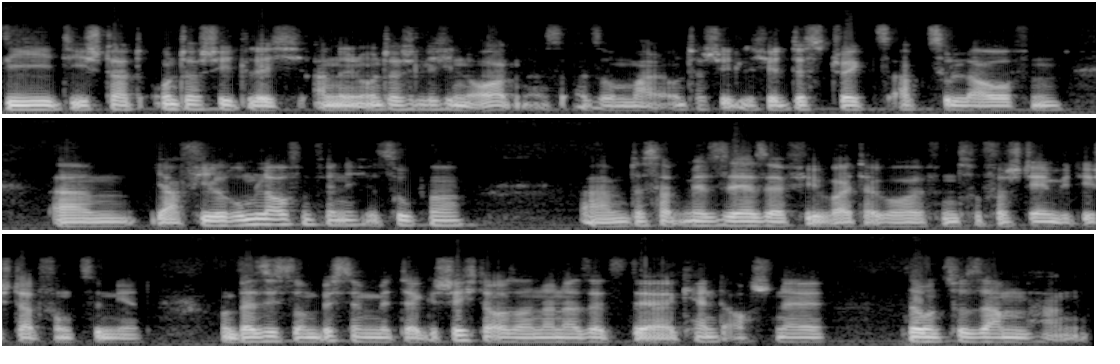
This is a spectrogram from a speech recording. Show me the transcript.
wie die Stadt unterschiedlich an den unterschiedlichen Orten ist. Also mal unterschiedliche Districts abzulaufen. Ähm, ja, viel rumlaufen finde ich ist super. Ähm, das hat mir sehr, sehr viel weitergeholfen, zu verstehen, wie die Stadt funktioniert. Und wer sich so ein bisschen mit der Geschichte auseinandersetzt, der erkennt auch schnell so einen Zusammenhang,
